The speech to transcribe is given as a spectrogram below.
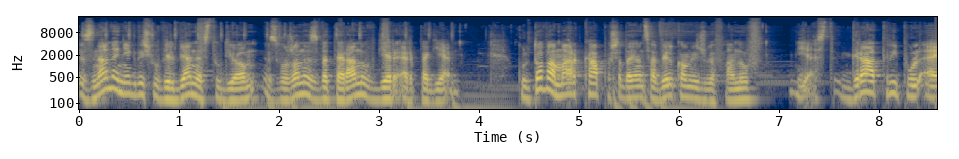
znane niegdyś uwielbiane studio, złożone z weteranów gier RPG. Kultowa marka posiadająca wielką liczbę fanów jest. Gra AAA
